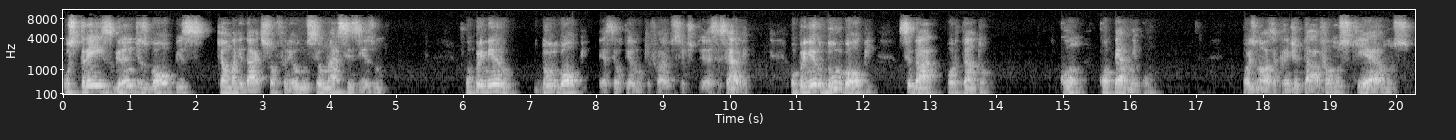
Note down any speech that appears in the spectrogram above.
os três grandes golpes que a humanidade sofreu no seu narcisismo. O primeiro duro golpe, esse é o termo que Freud se, se serve, o primeiro duro golpe se dá, portanto, com Copérnico, pois nós acreditávamos que éramos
